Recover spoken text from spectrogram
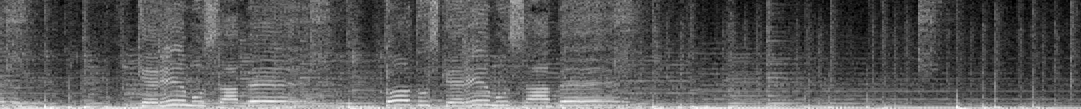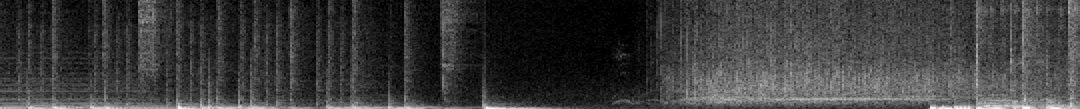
queremos saber, todos queremos saber.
